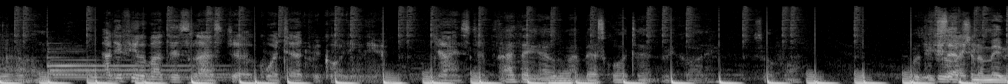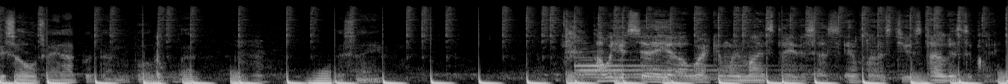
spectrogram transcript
How do you feel about this last uh, quartet recording there? Giant Steps? I think that was my best quartet recording so far. With the exception like of maybe Soultrane, I'd put them both, but mm-hmm. the same. How would you say uh, working with Miles Davis has influenced you stylistically?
